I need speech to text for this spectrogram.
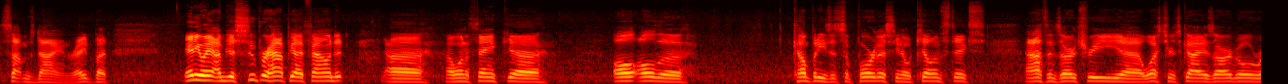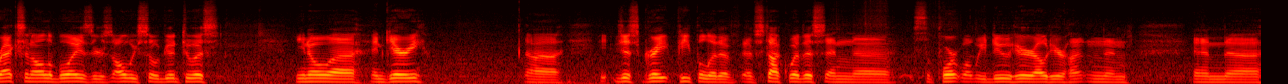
something's dying, right? But anyway, I'm just super happy I found it. Uh, I want to thank uh, all, all the companies that support us, you know, Killing Sticks, Athens Archery, uh, Western Skies, Argo, Rex and all the boys. They're always so good to us, you know, and Gary. Just great people that have, have stuck with us and uh, support what we do here out here hunting and and uh,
